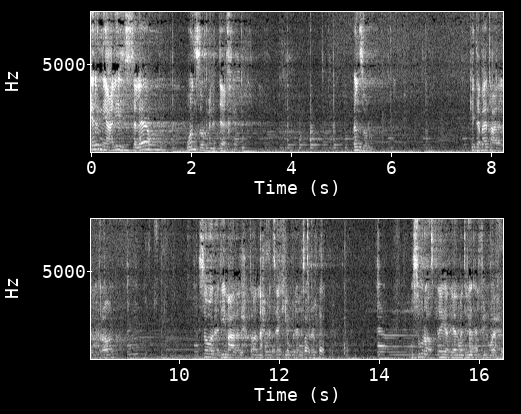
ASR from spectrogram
ارمي عليه السلام وانظر من الداخل. انظر. كتابات على الجدران صور قديمة على الحيطان لأحمد زكي وبلال ستريب وصورة أصلية ريال مدريد 2001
